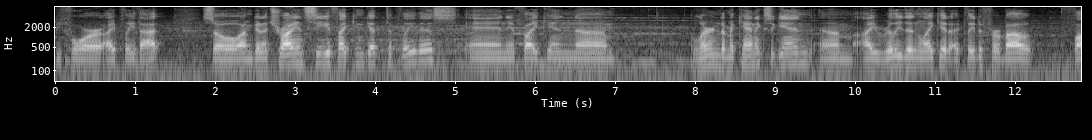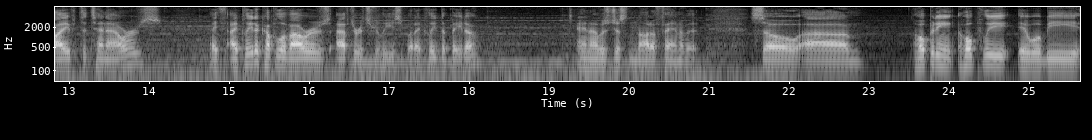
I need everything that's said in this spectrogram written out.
before I play that. So I'm going to try and see if I can get to play this and if I can um, learn the mechanics again. Um, I really didn't like it. I played it for about five to ten hours. I, I played a couple of hours after its release, but I played the beta, and I was just not a fan of it. So, um, hoping hopefully it will be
